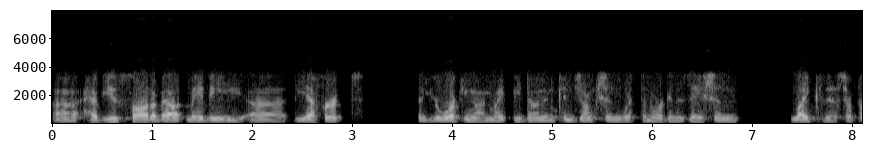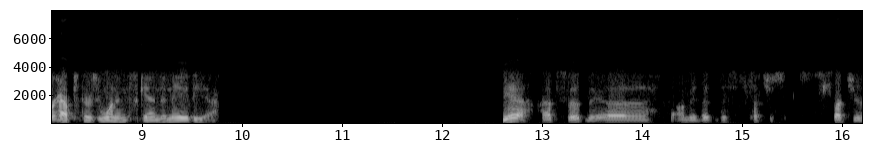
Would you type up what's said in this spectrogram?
Uh, have you thought about maybe uh, the effort that you're working on might be done in conjunction with an organization like this, or perhaps there's one in Scandinavia? Yeah, absolutely. Uh, I mean, this is such a such a,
